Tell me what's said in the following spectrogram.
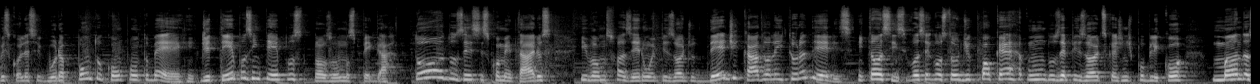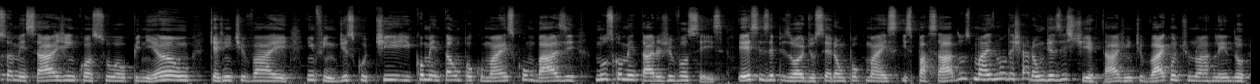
escolhasegura.com.br. De tempos em tempos nós vamos pegar todos esses comentários e vamos fazer um episódio dedicado à leitura deles. Então assim, se você gostou de qualquer um dos episódios que a gente publicou, manda sua mensagem mensagem com a sua opinião, que a gente vai, enfim, discutir e comentar um pouco mais com base nos comentários de vocês. Esses episódios serão um pouco mais espaçados, mas não deixarão de existir, tá? A gente vai continuar lendo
